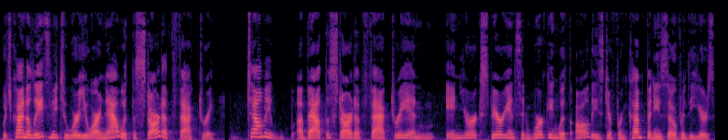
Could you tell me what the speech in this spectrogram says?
which kind of leads me to where you are now with the startup factory. Tell me about the startup factory and in your experience in working with all these different companies over the years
